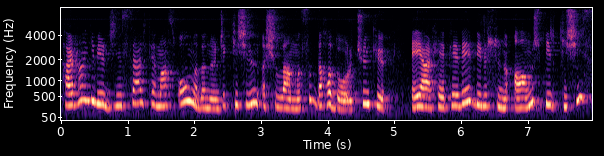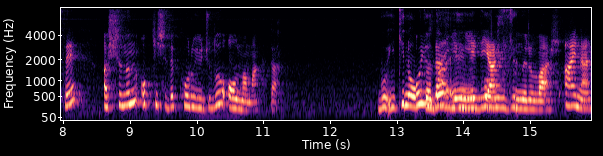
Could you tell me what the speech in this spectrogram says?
herhangi bir cinsel temas olmadan önce kişinin aşılanması daha doğru. Çünkü eğer HPV virüsünü almış bir kişi ise aşının o kişide koruyuculuğu olmamakta. Bu iki O noktada yüzden e, 27 yaş koruyucu- sınırı var. Aynen.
